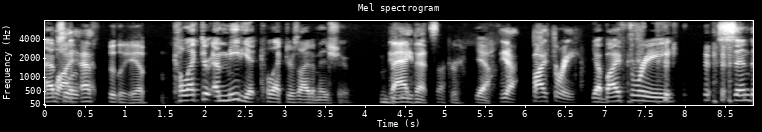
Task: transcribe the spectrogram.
absolutely. Absolutely. Yep. Collector, immediate collector's item issue. Bag Indeed. that sucker. Yeah, Yeah, buy three. yeah. Buy three. send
